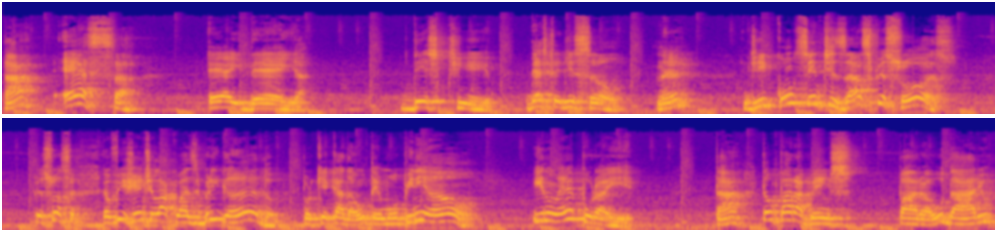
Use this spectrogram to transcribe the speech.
Tá? Essa é a ideia. deste desta edição, né? De conscientizar as pessoas. Pessoas, eu vi gente lá quase brigando, porque cada um tem uma opinião. E não é por aí, tá? Então, parabéns para o Dário,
